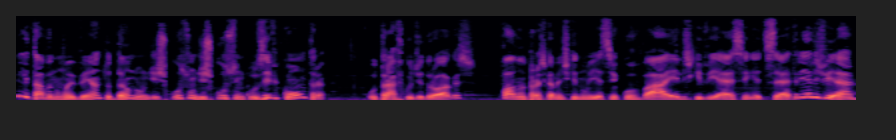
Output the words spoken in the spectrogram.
Ele estava num evento dando um discurso, um discurso inclusive contra o tráfico de drogas, falando praticamente que não ia se curvar, eles que viessem, etc. E eles vieram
